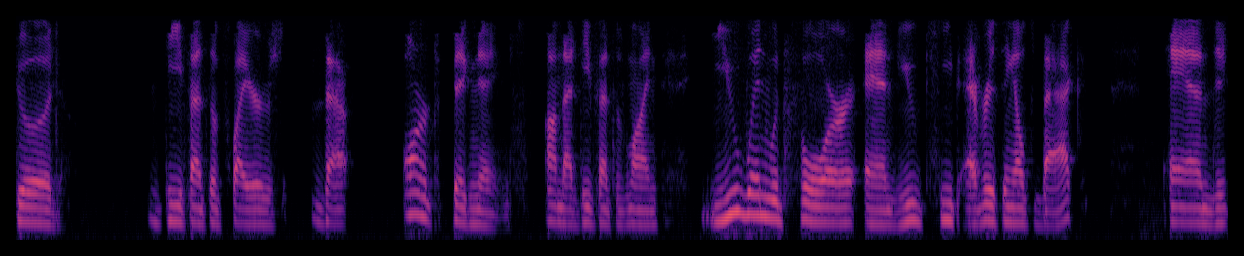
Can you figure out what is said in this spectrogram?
good defensive players that aren't big names on that defensive line. You win with four, and you keep everything else back, and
